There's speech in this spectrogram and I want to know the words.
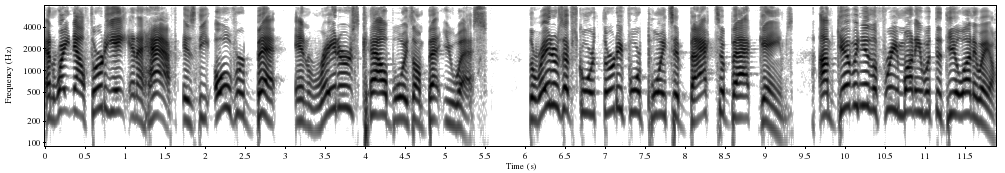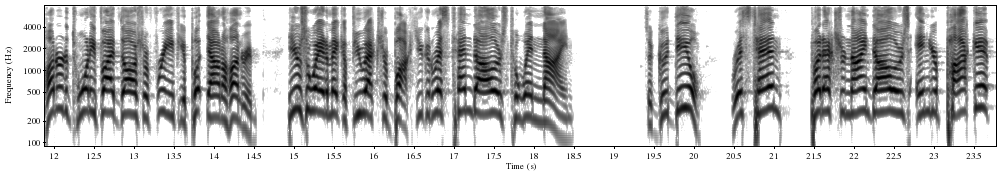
And right now, 38 and a half is the over bet in Raiders Cowboys on BetUS. The Raiders have scored 34 points in back to back games. I'm giving you the free money with the deal anyway. $125 for free if you put down 100. Here's a way to make a few extra bucks. You can risk $10 to win 9. It's a good deal. Risk 10, put extra $9 in your pocket.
